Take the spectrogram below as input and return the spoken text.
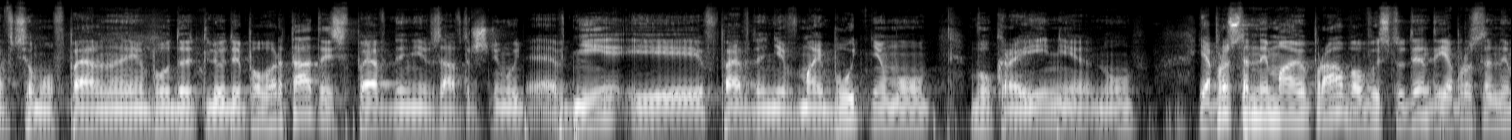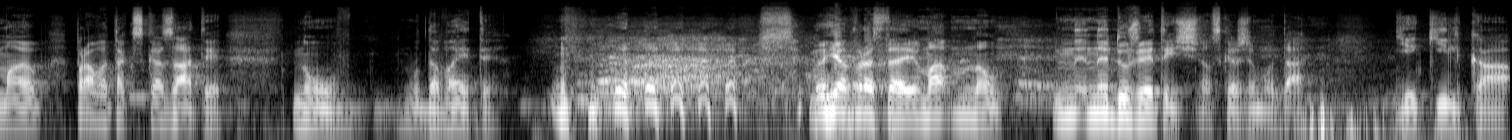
в цьому впевнений, будуть люди повертатись, впевнені в завтрашньому е, дні і впевнені в майбутньому в Україні. Ну я просто не маю права, ви студенти, я просто не маю права так сказати. Ну, ну давайте. Ну я просто ну, не, дуже етично, скажімо так. Є кілька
